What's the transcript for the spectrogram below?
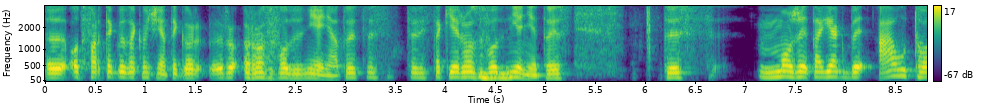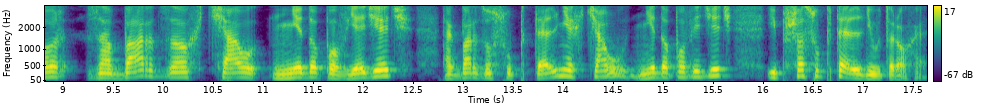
e, otwartego zakończenia, tego ro, rozwodnienia. To jest, to, jest, to jest takie rozwodnienie, to jest, to jest może tak jakby autor za bardzo chciał nie dopowiedzieć, tak bardzo subtelnie chciał nie dopowiedzieć i przesubtelnił trochę.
